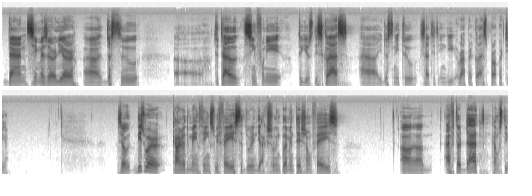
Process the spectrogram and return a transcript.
then, same as earlier, uh, just to uh, to tell Symfony to use this class, uh, you just need to set it in the wrapper class property. So these were kind of the main things we faced during the actual implementation phase. Uh, after that comes the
